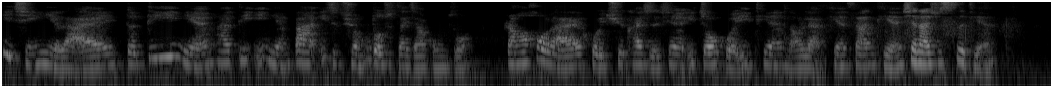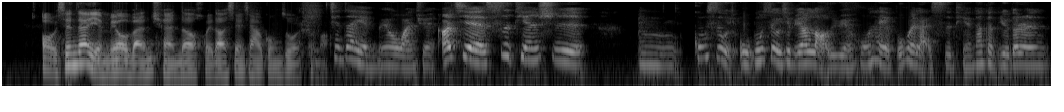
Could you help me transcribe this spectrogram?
疫情以来的第一年还第一年半，一直全部都是在家工作，然后后来回去开始，现在一周回一天，然后两天、三天，现在是四天。哦，现在也没有完全的回到线下工作是吗？现在也没有完全，而且四天是，嗯，公司我我公司有些比较老的员工，他也不会来四天，他可能有的人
